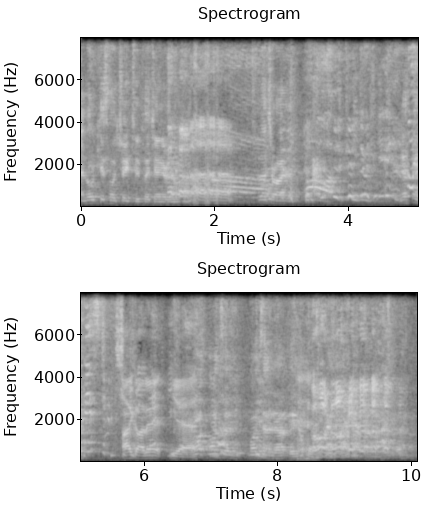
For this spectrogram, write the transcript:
and a little kiss on the cheek too, please, Jenny. That's right. Oh, can you do it again? I missed it. I got it, yeah. My, my turn, my turn now, Daniel.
